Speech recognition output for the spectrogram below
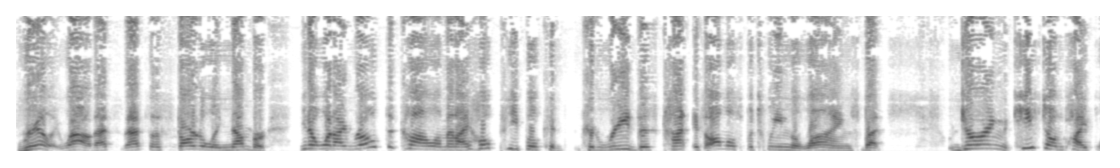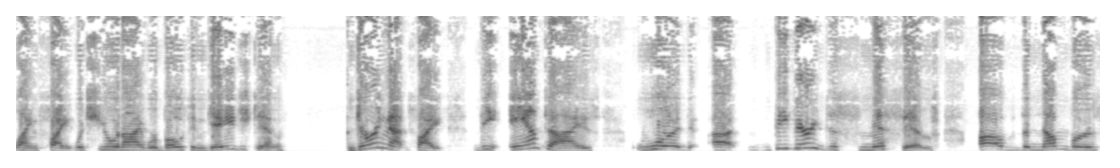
Really? Wow, that's that's a startling number. You know, when I wrote the column, and I hope people could could read this. It's almost between the lines, but during the Keystone Pipeline fight, which you and I were both engaged in, during that fight, the antis would uh, be very dismissive of the numbers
